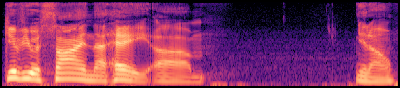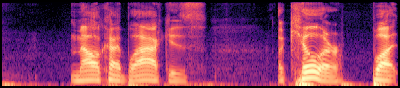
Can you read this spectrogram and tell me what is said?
give you a sign that, hey, um, you know, Malachi Black is a killer, but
